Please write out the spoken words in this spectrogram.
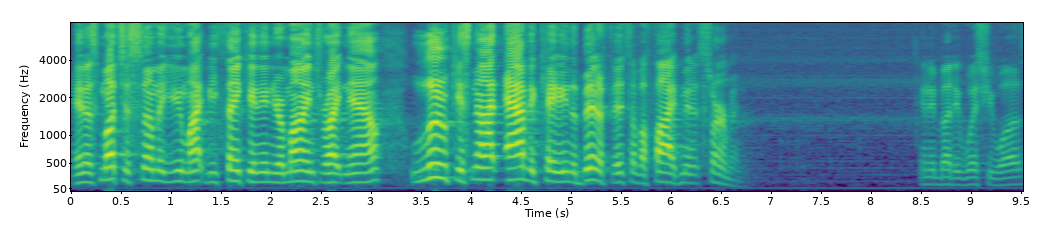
And as much as some of you might be thinking in your minds right now, Luke is not advocating the benefits of a five minute sermon. Anybody wish he was?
